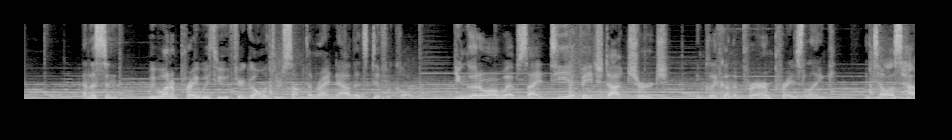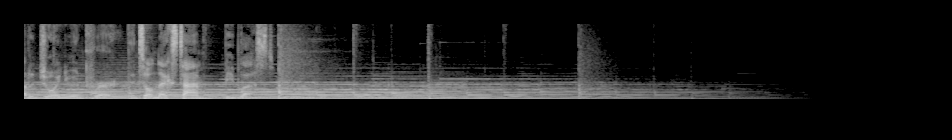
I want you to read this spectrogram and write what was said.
And listen, we want to pray with you if you're going through something right now that's difficult. You can go to our website, tfh.church, and click on the prayer and praise link and tell us how to join you in prayer. Until next time, be blessed.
